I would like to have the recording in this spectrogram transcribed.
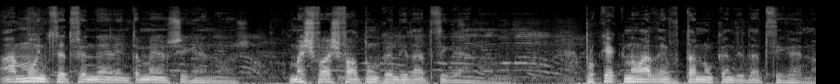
há muitos a defenderem também os ciganos, mas faz falta um candidato cigano. Porquê é que não há de votar num candidato cigano?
